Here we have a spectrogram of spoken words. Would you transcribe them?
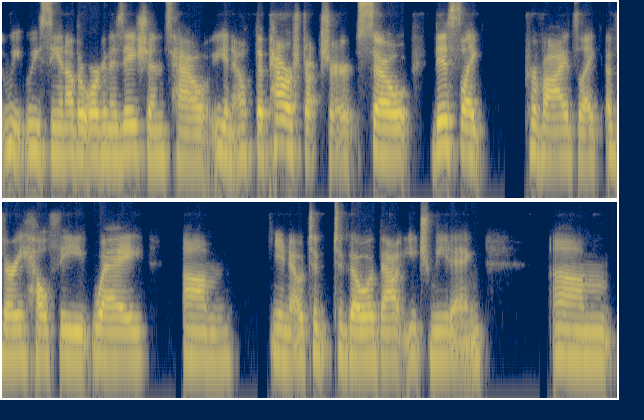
we, we see in other organizations how you know the power structure. So this like provides like a very healthy way um you know to to go about each meeting. Um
